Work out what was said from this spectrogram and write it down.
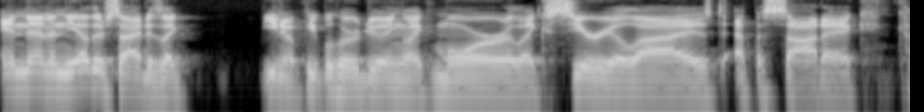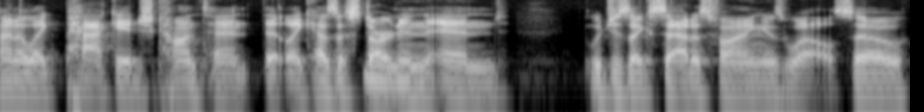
and then on the other side is like you know people who are doing like more like serialized episodic kind of like package content that like has a start mm-hmm. and an end which is like satisfying as well so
